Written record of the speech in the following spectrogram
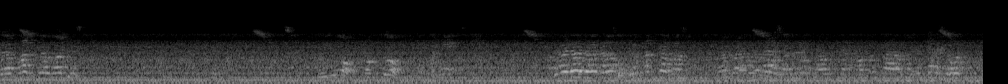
เดี๋ยวเดี๋ยวเดี๋ยวเดี๋ยวพัดเดี๋ยวเ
